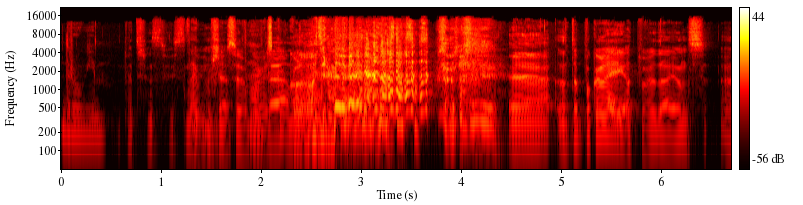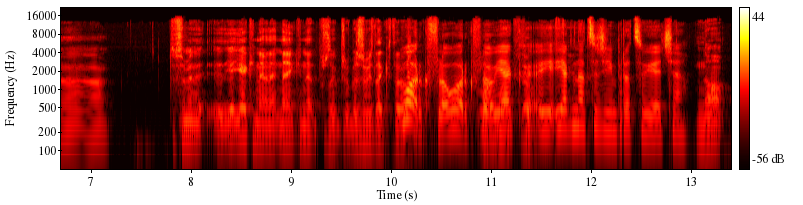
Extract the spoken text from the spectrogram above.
drugim. 2020. Tak, musiałem sobie w Tak. głowie Tak, no. no to po kolei odpowiadając. E, to w sumie, na, na jaki, na, żeby, tak to... Workflow, workflow. Work- Jak, workflow. jak na co dzień pracujecie? No,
